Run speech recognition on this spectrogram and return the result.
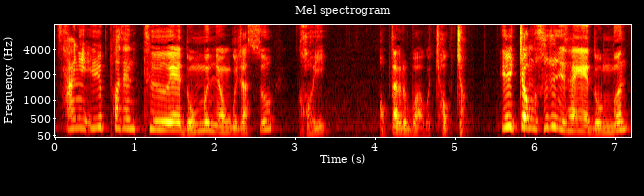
상위 1%의 논문 연구자 수 거의 없다 그러면 뭐하고 적죠. 일정 수준 이상의 논문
